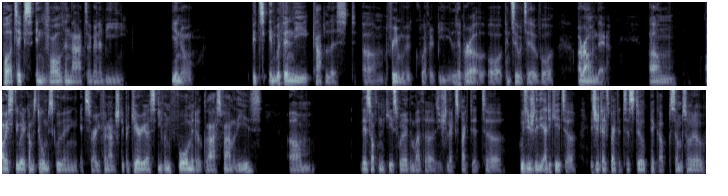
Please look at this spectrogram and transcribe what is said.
politics involved in that are going to be you know, in within the capitalist um, framework, whether it be liberal or conservative or around there. Um, obviously, when it comes to homeschooling, it's very financially precarious, even for middle class families. Um, there's often the case where the mother is usually expected to, who's usually the educator, is usually expected to still pick up some sort of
